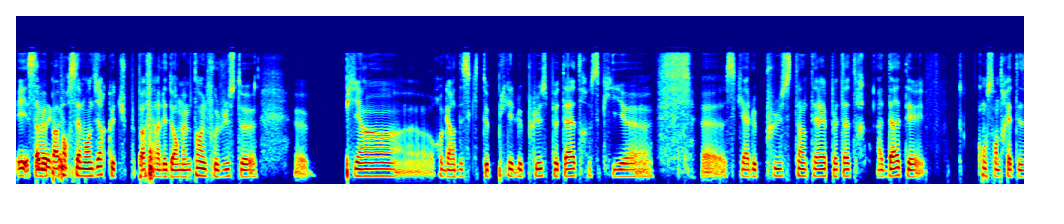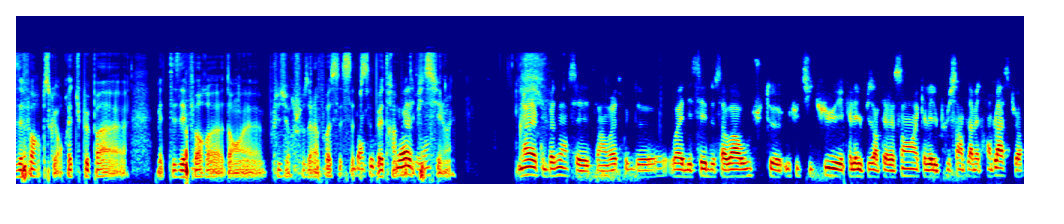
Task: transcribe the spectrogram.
Et ça veut pas forcément dire que tu peux pas faire les deux en même temps, il faut juste euh, bien regarder ce qui te plaît le plus peut-être, ce qui, euh, ce qui a le plus d'intérêt peut-être à date et concentrer tes efforts parce qu'en vrai tu peux pas euh, mettre tes efforts euh, dans euh, plusieurs choses à la fois, c'est- ça, ça peut être un Ouais, peu difficile. ouais. Ouais, complètement. C'est un vrai truc de, ouais, d'essayer de savoir où tu te, où tu te situes et quel est le plus intéressant et quel est le plus simple à mettre en place, tu vois.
